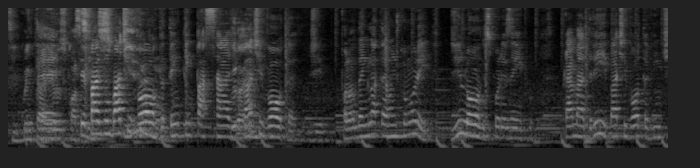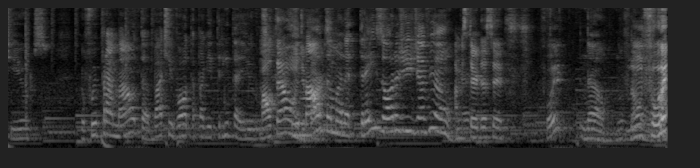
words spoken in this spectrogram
50 É, euros, 400 você faz um bate e volta, tem, tem passagem, bate e volta, de, falando da Inglaterra onde eu morei. De Londres, por exemplo, pra Madrid, bate e volta 20 euros. Eu fui pra Malta, bate e volta, paguei 30 euros. Malta é onde, E Malta, mano, é 3 horas de, de avião. Amsterdã você foi? Não, não foi. Não foi?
